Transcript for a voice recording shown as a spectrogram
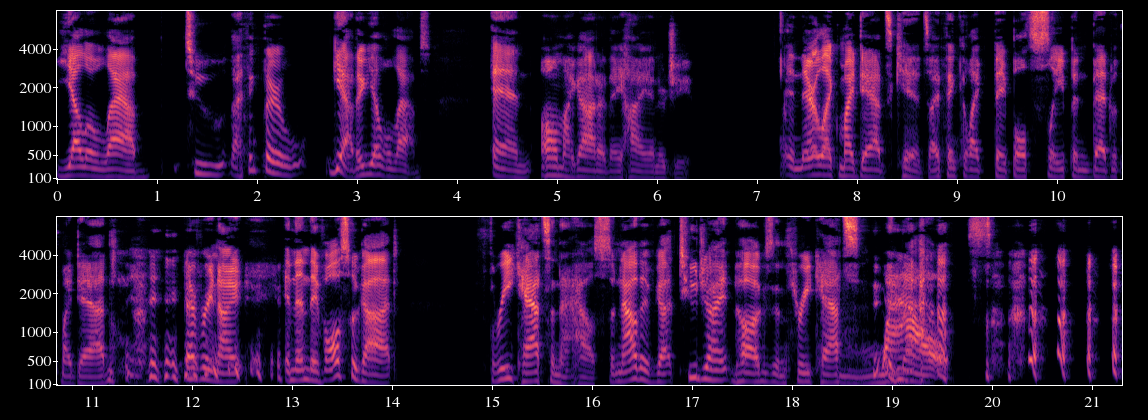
yellow lab, to I think they're yeah they're yellow labs, and oh my god are they high energy. And they're like my dad's kids. I think like they both sleep in bed with my dad every night. And then they've also got three cats in that house. So now they've got two giant dogs and three cats. Wow. house.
